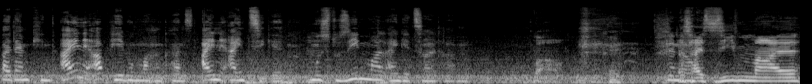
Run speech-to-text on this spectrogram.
bei deinem Kind eine Abhebung machen kannst, eine einzige, musst du siebenmal eingezahlt haben. Wow, okay. Genau. Das heißt siebenmal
